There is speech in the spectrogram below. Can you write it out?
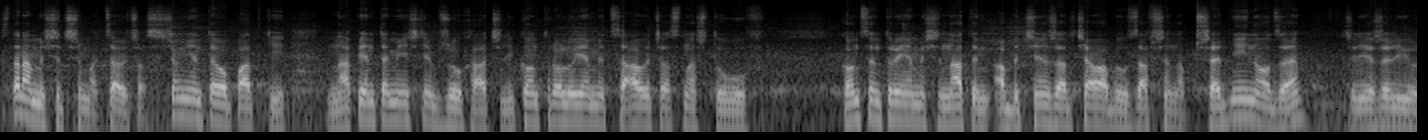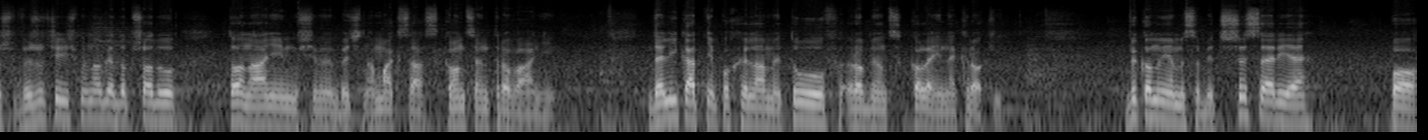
Staramy się trzymać cały czas ściągnięte łopatki, napięte mięśnie brzucha, czyli kontrolujemy cały czas nasz tułów. Koncentrujemy się na tym, aby ciężar ciała był zawsze na przedniej nodze, czyli jeżeli już wyrzuciliśmy nogę do przodu, to na niej musimy być na maksa skoncentrowani. Delikatnie pochylamy tułów, robiąc kolejne kroki. Wykonujemy sobie trzy serie po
